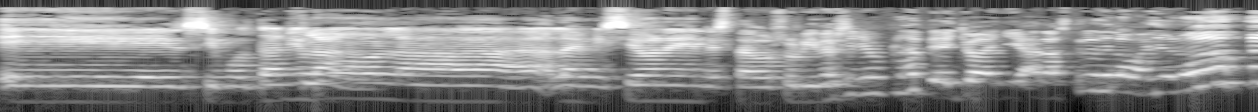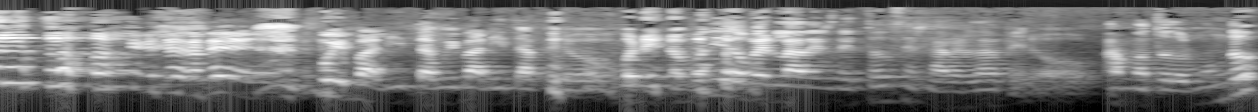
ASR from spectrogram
eh, en simultáneo Claro. con la, la emisión en Estados Unidos y yo en plan de yo allí a las 3 de la mañana. muy malita, muy malita, pero bueno, y no he podido verla desde entonces, la verdad, pero amo a todo el mundo.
